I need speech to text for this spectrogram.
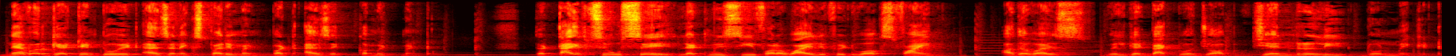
Never get into it as an experiment but as a commitment. The types who say, let me see for a while if it works fine, otherwise, we'll get back to a job, generally don't make it.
